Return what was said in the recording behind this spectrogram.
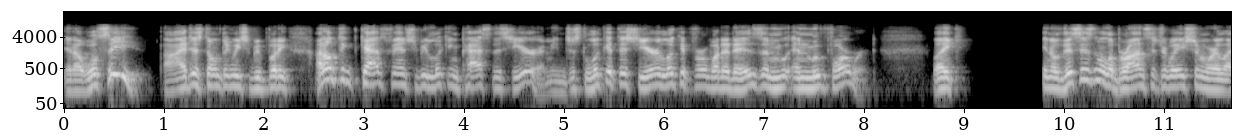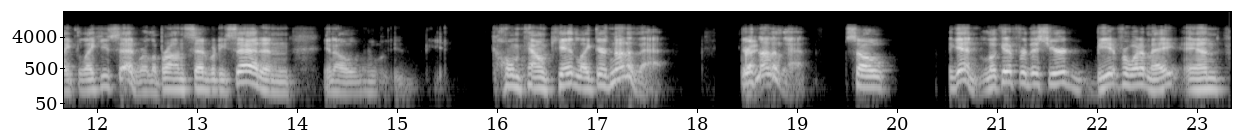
you know, we'll see. I just don't think we should be putting. I don't think Cavs fans should be looking past this year. I mean, just look at this year, look at for what it is, and and move forward. Like, you know, this isn't a LeBron situation where, like, like you said, where LeBron said what he said, and you know, hometown kid. Like, there's none of that. There's Right. none of that. So, again, look at it for this year. Be it for what it may. And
